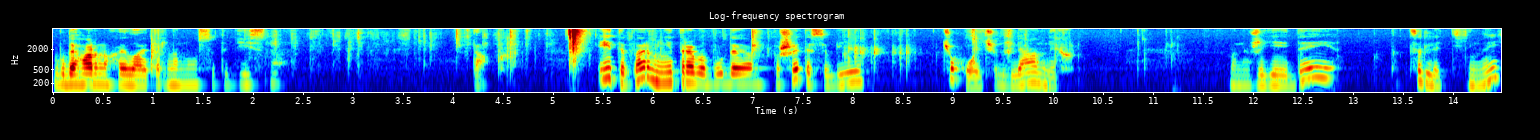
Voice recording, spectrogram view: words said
Буде гарно хайлайтер наносити дійсно. Так. І тепер мені треба буде пошити собі чохольчик для них. У мене вже є ідеї. Так, це для тіней.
